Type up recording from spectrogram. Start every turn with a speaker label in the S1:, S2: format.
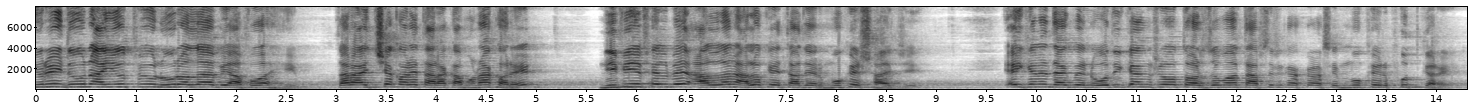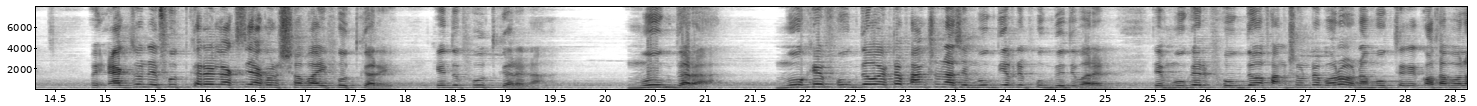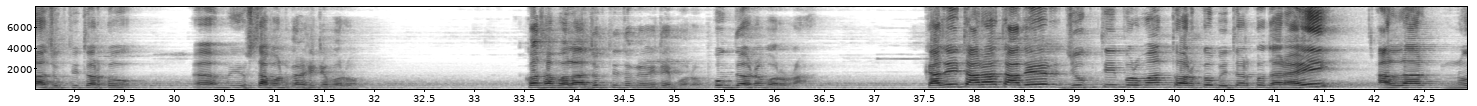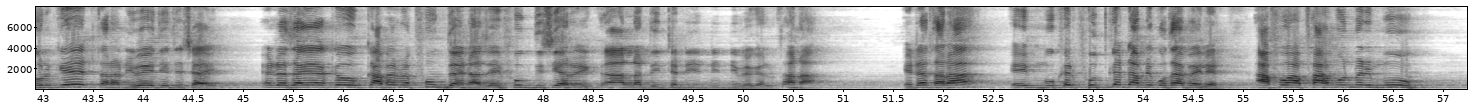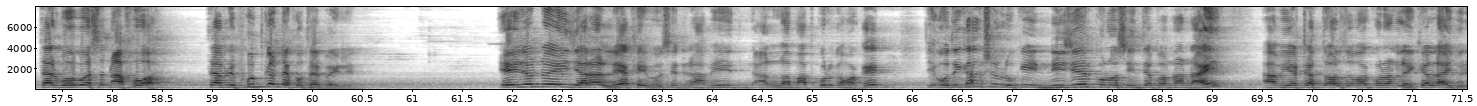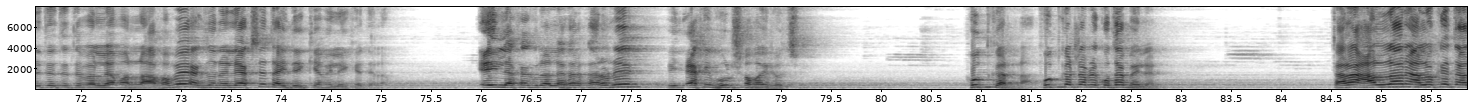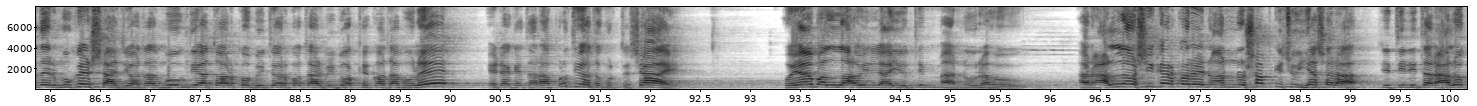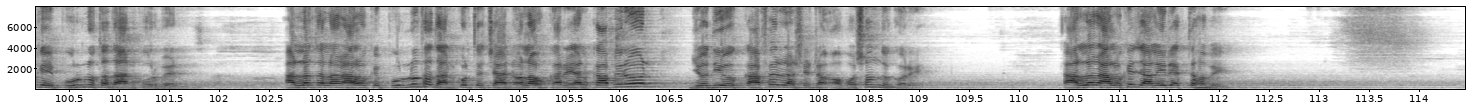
S1: ইউরিদুন আইয়ুতফিউ নূর আল্লাহ B তারা ইচ্ছা করে, তারা কামনা করে, নিভিয়ে ফেলবে আল্লাহর আলোকে তাদের মুখের সাহায্যে। এইখানে দেখবেন, অধিকাংশ তর্জমা, তাফসির কাকা মুখের ফুৎকারে। ওই একজনে ফুৎকারে লাগছে, এখন সবাই ফুৎকারে। কিন্তু ফুৎকারে না, মুখ দ্বারা। মুখে ফুক দেওয়া একটা ফাংশন আছে, মুখ দিয়ে আপনি ফুক দিতে পারেন। তে মুখের ফুক দেওয়া ফাংশনটা বড় না মুখ থেকে কথা বলা যুক্তিতর্ক স্থাপন করা সেটা বড়। কথা বলা যুক্তিতর্ক এটাই বড়। ফুক দেওয়াটা বড় না। কাজেই তারা তাদের যুক্তি, প্রমাণ, তর্ক, বিতর্ক দ্বারাই আল্লাহর নূরকে তারা নিভে দিতে চায়। এটা জায়গা কেউ কাফেররা ফুক দেয় না যে ফুক দিছি আর এই আল্লাহর দিনটা নিভে গেল। তা না। এটা তারা এই মুখের ফুৎকারটা আপনি কোথায় পাইলেন? আফোয়া ফাহমুন মানে মুখ। তার বহু আছেন আফোয়া তা আপনি ফুৎকারটা কোথায় পাইলেন? এই জন্য এই যারা লেখে, বলছেন আমি আল্লাহ মাফ করুক আমাকে। যে অধিকাংশ লোকই নিজের কোনো চিন্তা ভাবনা নাই, আমি একটা তর্জমা কোরআন লেখা, লাইব্রেরিতে দিতে পারলে আমার লাভ হবে, একজনে লেখছে, তাই দেখি আমি লিখে দিলাম। এই লেখাগুলো লেখার কারণে এই একই ভুল সবাই হচ্ছে। ফুৎকার না। ফুৎকারটা আপনি কোথায় পেলেন তারা আল্লাহর আলোকে তাদের মুখের সাহায্যে, অর্থাৎ মুখ দিয়া তর্ক, বিতর্ক, তার বিপক্ষে কথা বলে এটাকে তারা প্রতিহত করতে চায়। ওয়াব আল্লাহ ইউতিম্মা নুরাহু। আর আল্লাহ অস্বীকার করেন অন্য সব কিছু ইহা ছাড়া যে তিনি তার আলোকে পূর্ণতা দান করবেন। আল্লাহ তালার আলোকে পূর্ণতা দান করতে চান। আল্লাহ কারে আল কাফিরুন, যদিও কাফেররা সেটা অপছন্দ করে। তা আল্লাহর আলোকে জ্বালিয়ে রাখতে হবে।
